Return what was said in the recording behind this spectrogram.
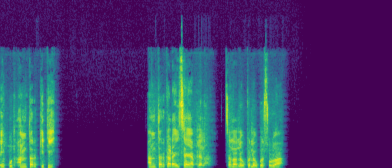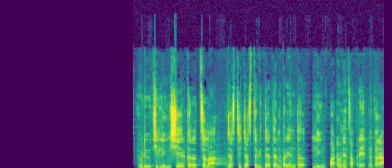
एकूण अंतर किती? अंतर काढायचं आहे आपल्याला. चला लवकर लवकर सोडवा. व्हिडिओची लिंक शेअर करत चला. जास्तीत जास्त विद्यार्थ्यांपर्यंत लिंक पाठवण्याचा प्रयत्न करा.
